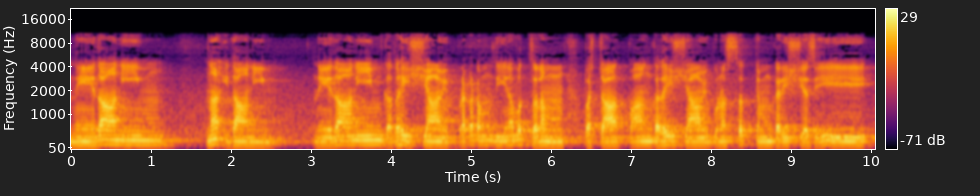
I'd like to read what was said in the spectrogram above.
ನೇದಾನೀಂ ನ ಇದಾನೀಂ. ನೇದಾನೀಂ ಕಥಯಿಷ್ಯಾಮಿ ಪ್ರಕಟಂ ದೀನವತ್ಸಲಂ. ಪಶ್ಚಾತ್ಮಾಂ ಕಥಯಿಷ್ಯಾಮಿ ಪುನಃ ಸತ್ಯಂ ಕರಿಷ್ಯಸಿ.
